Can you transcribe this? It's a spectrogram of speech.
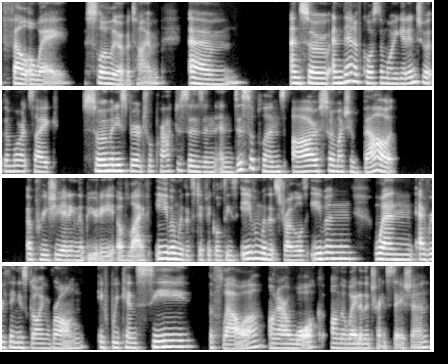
fell away slowly over time. Um, and so, and then of course, the more you get into it, the more it's like so many spiritual practices and, and disciplines are so much about appreciating the beauty of life, even with its difficulties, even with its struggles, even when everything is going wrong. If we can see the flower on our walk on the way to the train station,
